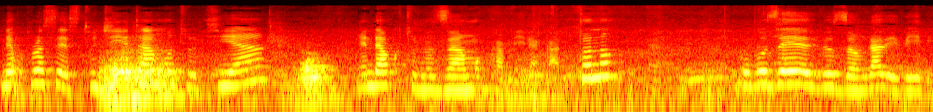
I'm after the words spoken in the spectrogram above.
ne process tugiyitamu tutya ngenda kutunuzaamu kamera katono kubuzeeyo ebibuzo nga bibiri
